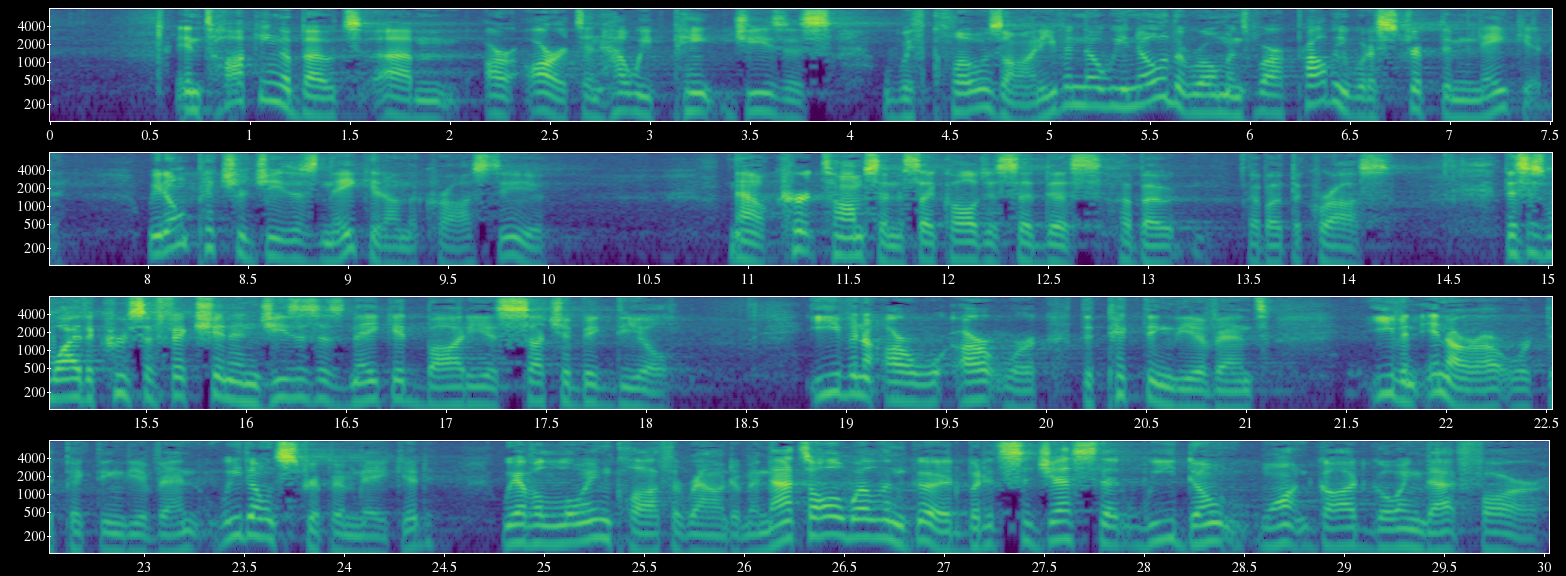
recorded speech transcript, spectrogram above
In talking about um, our art and how we paint Jesus with clothes on, even though we know the Romans probably would have stripped him naked, we don't picture Jesus naked on the cross, do you? Now, Kurt Thompson, a psychologist, said this about, about the cross. This is why the crucifixion and Jesus' naked body is such a big deal. Even our artwork depicting the event, even in our artwork depicting the event, we don't strip him naked. We have a loincloth around him, and that's all well and good, but it suggests that we don't want God going that far.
